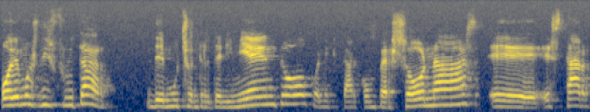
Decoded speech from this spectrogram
podemos disfrutar de mucho entretenimiento, conectar con personas, eh, estar,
